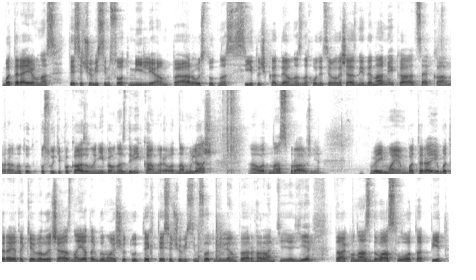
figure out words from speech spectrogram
Батарея у нас 1800 мА. Ось тут у нас сіточка, де у нас знаходиться величезний динамік, а це камера. Ну тут, по суті, показано, ніби у нас дві камери: одна муляж, а одна справжня. Виймаємо батарею. Батарея таки величезна. Я так думаю, що тут тих 1800 мА гарантія є. Так, у нас два слота під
